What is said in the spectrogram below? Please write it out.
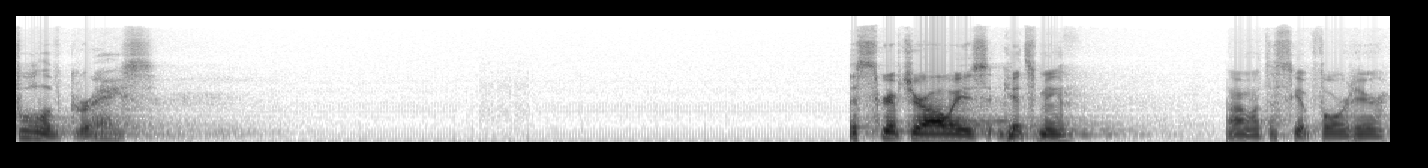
full of grace. This scripture always gets me. I want to skip forward here.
